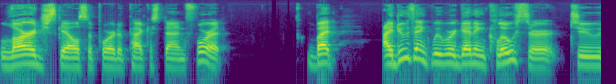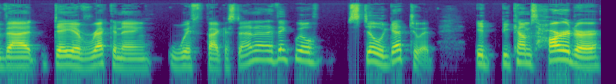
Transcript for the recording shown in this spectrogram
large scale support of Pakistan for it. But I do think we were getting closer to that day of reckoning with Pakistan, and I think we'll still get to it. It becomes harder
